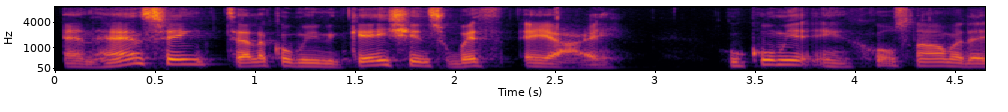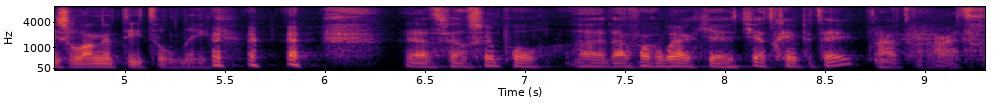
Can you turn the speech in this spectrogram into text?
Enhancing Telecommunications with AI. Hoe kom je in godsnaam bij deze lange titel, Nick? ja, dat is heel simpel. Uh, daarvoor gebruik je ChatGPT. Uiteraard.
